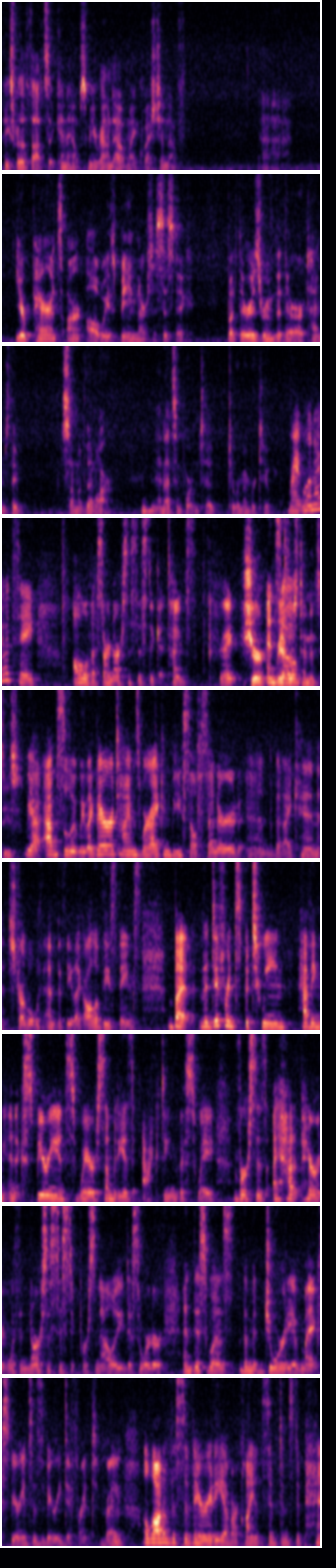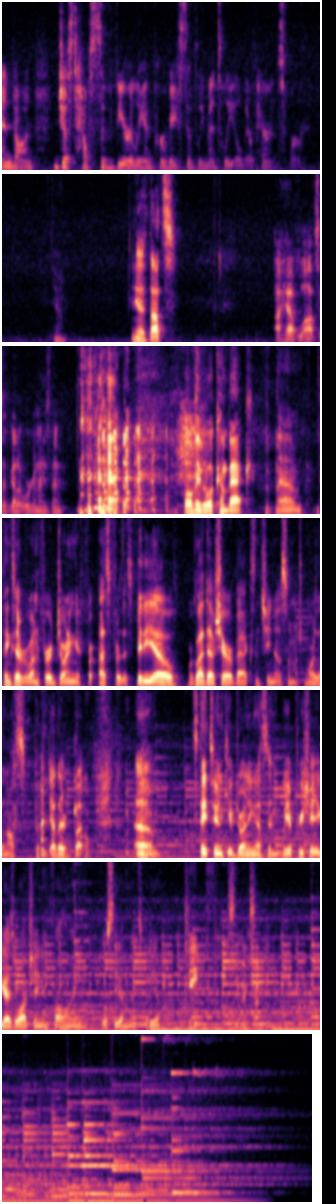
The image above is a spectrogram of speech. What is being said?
Thanks for the thoughts. It kind of helps me round out my question of uh, your parents aren't always being narcissistic, but there is room that there are times they, some of them are. Mm-hmm. And that's important to, to remember too. Right. Well, and I would say all of us are narcissistic at times right? Sure. And we so, have those tendencies. Yeah, absolutely. Like there are times where I can be self-centered and that I can struggle with empathy, like all of these things. But the difference between having an experience where somebody is acting this way versus I had a parent with a narcissistic personality disorder and this was the majority of my experience is very different, mm-hmm. right? A lot of the severity of our clients' symptoms depend on just how severely and pervasively mentally ill their parents were. Yeah. Any other thoughts? I have lots. I've got to organize them. well, maybe we'll come back. Um, thanks everyone for joining for us for this video. We're glad to have Shara back since she knows so much more than us put together. But um, stay tuned, keep joining us, and we appreciate you guys watching and following. And we'll see you on the next video. Thanks. See you next time.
